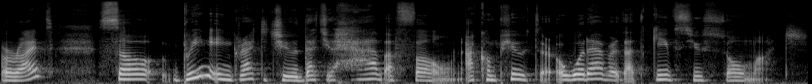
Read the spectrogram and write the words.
All right? So bring in gratitude that you have a phone a computer or whatever that gives you so much.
